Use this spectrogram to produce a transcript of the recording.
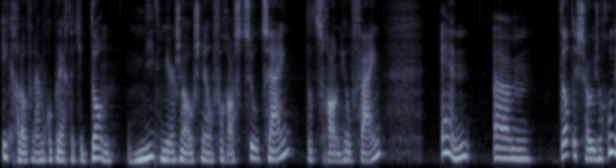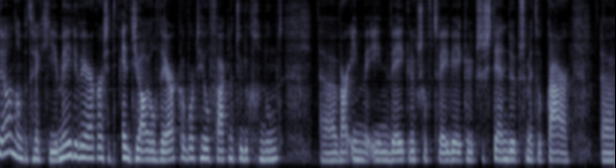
Ik geloof namelijk oprecht dat je dan niet meer zo snel verrast zult zijn. Dat is gewoon heel fijn. En ehm, dat is sowieso goed, hè? want dan betrek je je medewerkers. Het agile werken wordt heel vaak natuurlijk genoemd. Uh, waarin we in wekelijks of twee wekelijkse stand-ups met elkaar uh,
